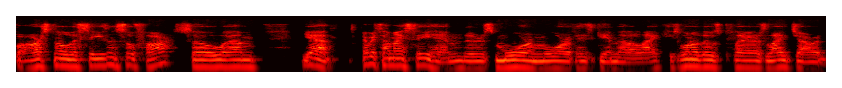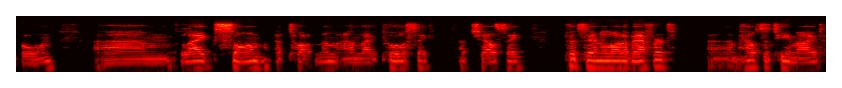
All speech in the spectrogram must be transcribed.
for Arsenal this season so far. So um, yeah, every time I see him, there's more and more of his game that I like. He's one of those players like Jarrod Bowen, um, like Son at Tottenham, and like Pulisic at Chelsea. Puts in a lot of effort, um, helps the team out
